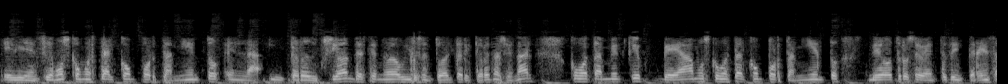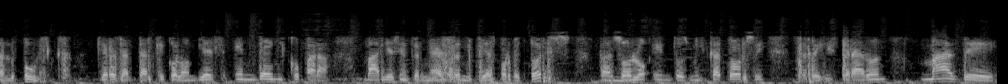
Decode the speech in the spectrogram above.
evidenciemos cómo está el comportamiento en la introducción de este nuevo virus en todo el territorio nacional, como también que veamos cómo está el comportamiento de otros eventos de interés en salud pública. Quiero resaltar que Colombia es endémico para varias enfermedades transmitidas por vectores. Tan solo en 2014 se registraron más de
